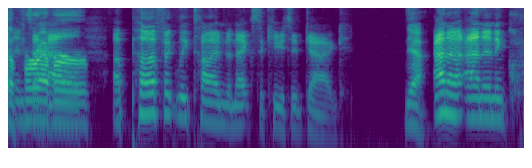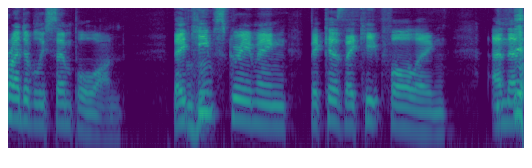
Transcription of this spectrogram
the forever hell, a perfectly timed and executed gag. yeah and a, and an incredibly simple one. They Mm-hmm. keep screaming because they keep falling, and then Yeah.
